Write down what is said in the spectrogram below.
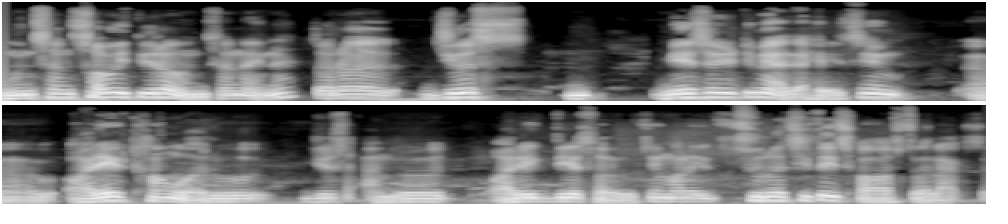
हुन्छन् सबैतिर हुन्छन् होइन? तर जस मेजोरिटीमा हेर्दाखेरि चाहिँ हरेक ठाउँहरू जस हाम्रो हरेक देशहरू चाहिँ मलाई सुरक्षितै छ जस्तो लाग्छ।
